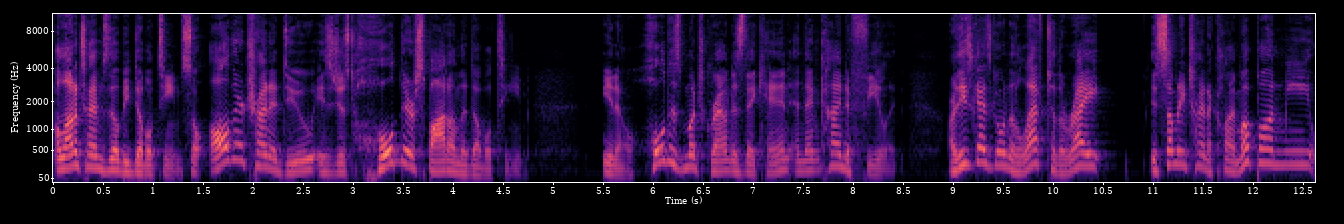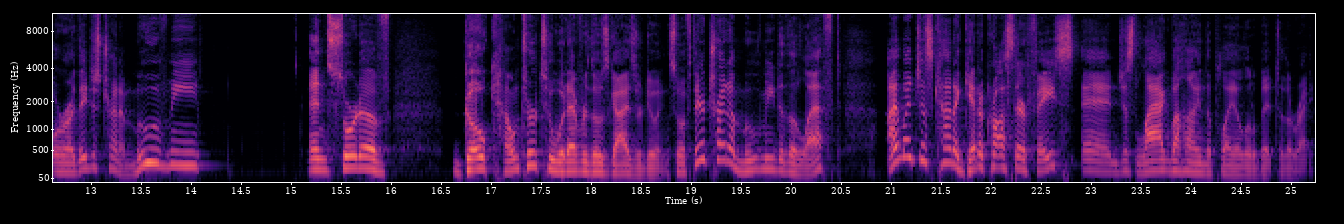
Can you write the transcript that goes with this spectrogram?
a lot of times they'll be double teamed. So all they're trying to do is just hold their spot on the double team. You know, hold as much ground as they can and then kind of feel it. Are these guys going to the left, to the right? Is somebody trying to climb up on me or are they just trying to move me? And sort of go counter to whatever those guys are doing. So if they're trying to move me to the left, I might just kind of get across their face and just lag behind the play a little bit to the right.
